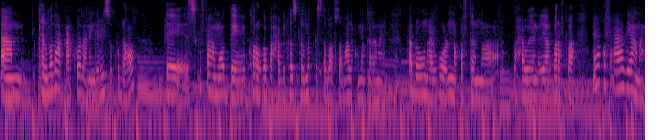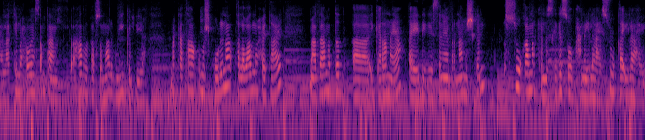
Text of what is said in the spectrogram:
aan kelmadaha qaarkood aan ingiriisi ku dhaho dee iska fahmo dee kor uga baxa because kelmad kastaba af soomaali kuma garanayo. Hadhown ha igu odhana qoftan ma waxa weyaan ciyaal barafba mee qof caadi aan laakiin waxa weyan sometimes hadalka af soomaaligu ii gambiya. Marka taa ku mashquulina talabaadna waxay tahay maadaama dad garanaya ay dhegeysanayaan barnaamijkan suuqa markaynu iskaga soo baxna ilaahay suuqa ilaahay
